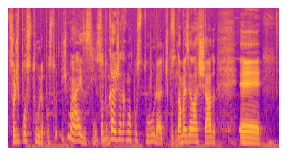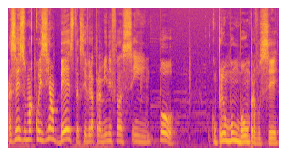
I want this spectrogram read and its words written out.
só de postura. Postura é demais, assim. Só do cara já tá com uma postura, tipo, tá mais relaxado. É, às vezes uma coisinha besta que você vira pra mina e fala assim, pô, comprei um bombom pra você.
